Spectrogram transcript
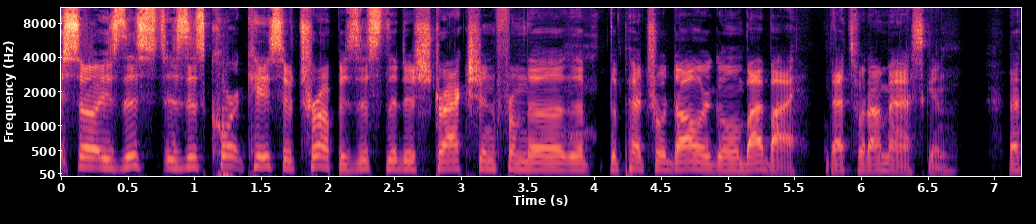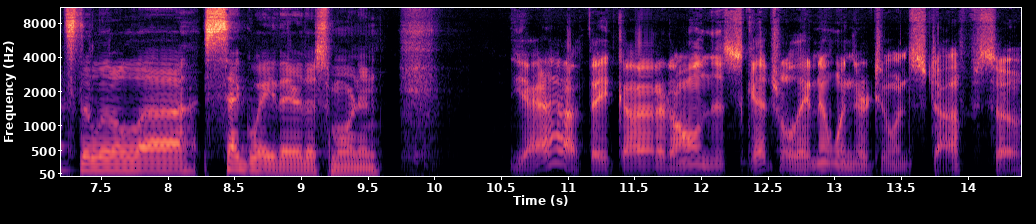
so is this, is this court case of Trump? Is this the distraction from the the, the petrodollar going bye bye? That's what I'm asking. That's the little uh, segue there this morning. Yeah, they got it all in this schedule. They know when they're doing stuff. So,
